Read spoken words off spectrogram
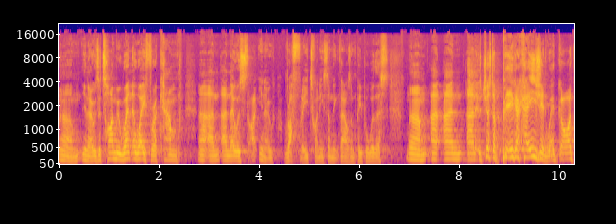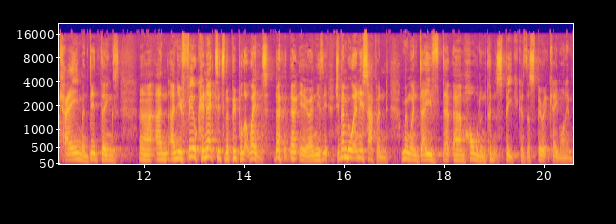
Um, you know, it was a time we went away for a camp, uh, and, and there was, uh, you know, roughly 20 something thousand people with us. Um, and, and, and it was just a big occasion where God came and did things uh, and, and you feel connected to the people that went, don't, don't you? And you do you remember when this happened? I remember when Dave um, Holden couldn't speak because the Spirit came on him.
